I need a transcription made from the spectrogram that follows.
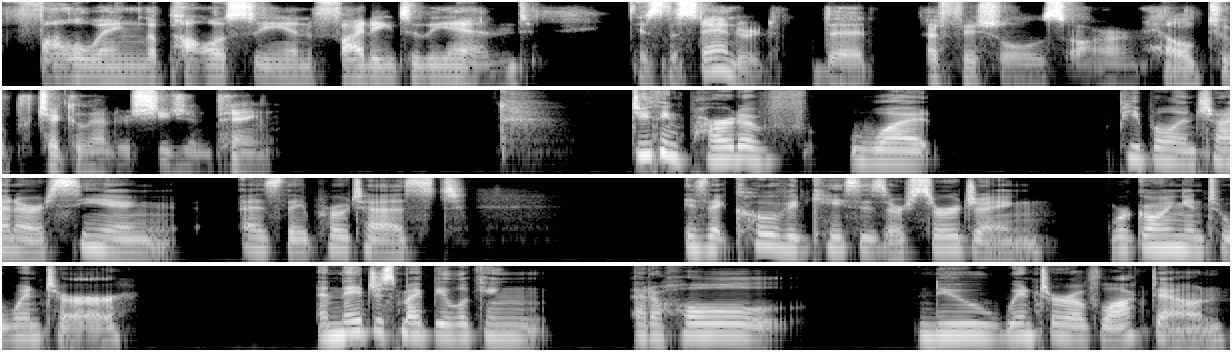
following the policy and fighting to the end is the standard that officials are held to, particularly under Xi Jinping. Do you think part of what people in China are seeing as they protest is that COVID cases are surging? We're going into winter, and they just might be looking at a whole new winter of lockdown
